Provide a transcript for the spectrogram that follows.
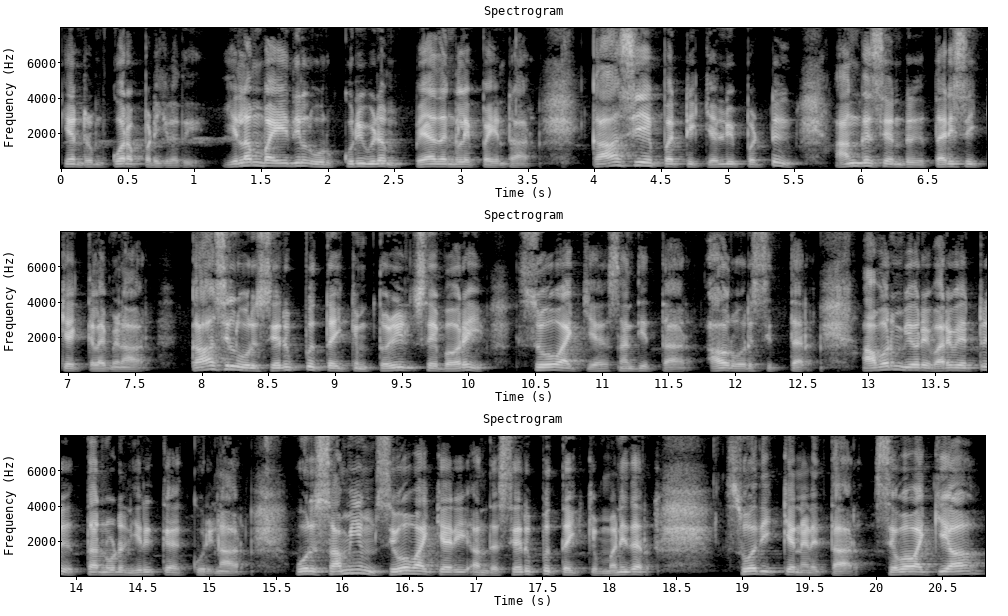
என்றும் கூறப்படுகிறது. இளம் வயதில் ஒரு குருவிடம் வேதங்களை பயின்றார். காசியை பற்றி கேள்விப்பட்டு அங்கு சென்று தரிசிக்க கிளம்பினார். காசில் ஒரு செருப்பு தைக்கும் தொழில் செய்பவரை சிவவாக்கியர் சந்தித்தார். அவர் ஒரு சித்தர். அவரும் இவரை வரவேற்று தன்னுடன் இருக்க கூறினார். ஒரு சமயம் சிவவாக்கியரை அந்த செருப்பு தைக்கும் மனிதர் சோதிக்க நினைத்தார். சிவவாக்கியா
